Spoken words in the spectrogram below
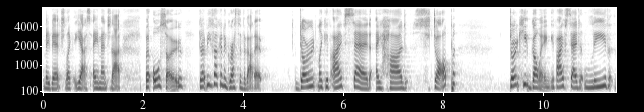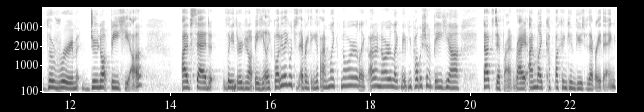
me bitch. Like yes, amen to that. But also don't be fucking aggressive about it. Don't like if I've said a hard stop don't keep going. If I've said, leave the room, do not be here, I've said, leave the room, do not be here. Like body language is everything. If I'm like, no, like, I don't know, like maybe you probably shouldn't be here, that's different, right? I'm like fucking confused with everything.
